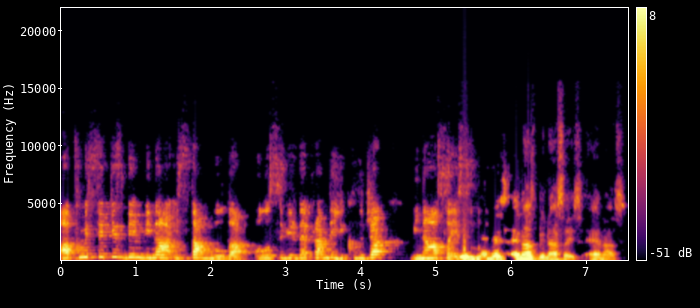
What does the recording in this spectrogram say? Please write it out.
68 bin bina İstanbul'da olası bir depremde yıkılacak bina sayısı mı? En az bina sayısı. En az.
